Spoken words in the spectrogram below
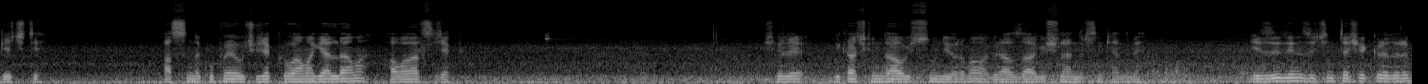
geçti. Aslında kupaya uçacak kıvama geldi ama havalar sıcak. Şöyle birkaç gün daha uçsun diyorum ama biraz daha güçlendirsin kendini. İzlediğiniz için teşekkür ederim.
